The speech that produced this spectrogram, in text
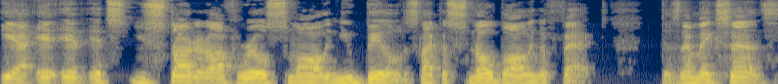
yeah, it, it, it's you started off real small and you build. It's like a snowballing effect. Does that make sense?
